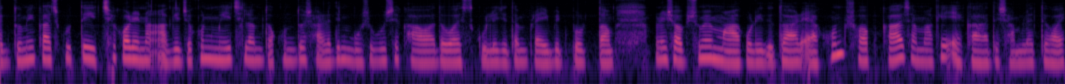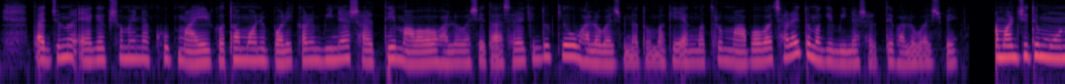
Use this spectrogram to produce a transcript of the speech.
একদমই কাজ করতে ইচ্ছে করে না। আগে যখন মেয়ে ছিলাম, তখন তো সারাদিন বসে বসে খাওয়া দাওয়া, স্কুলে যেতাম প্রাইভেট পড়তাম। মানে সবসময় মা করে দিত। আর এখন সব কাজ আমাকে একা হাতে সামলাতে হয়। তার জন্য এক এক সময় না খুব মায়ের কথা মনে পড়ে। কারণ বিনা স্বার্থে মা বাবা ভালোবাসে। তাছাড়া কিন্তু কেউ ভালোবাসবে না। তোমাকে একমাত্র মা বাবা ছাড়াই তোমাকে বিনা স্বার্থে ভালোবাসবে। আমার যদি মন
